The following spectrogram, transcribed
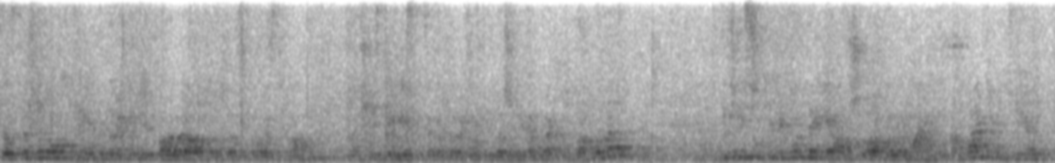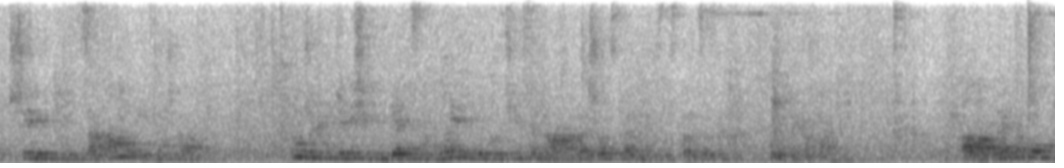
со стажировки, которая не предполагала трудоустройство, но через три месяца, которые мне предложили контракт на два года. И через четыре года я ушла в более маленькую компанию, где шире функционал и можно ну, уже какие-то вещи внедрять самой и подключиться на хорошо отстроенных бизнес-процессах крупной компании. А, поэтому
